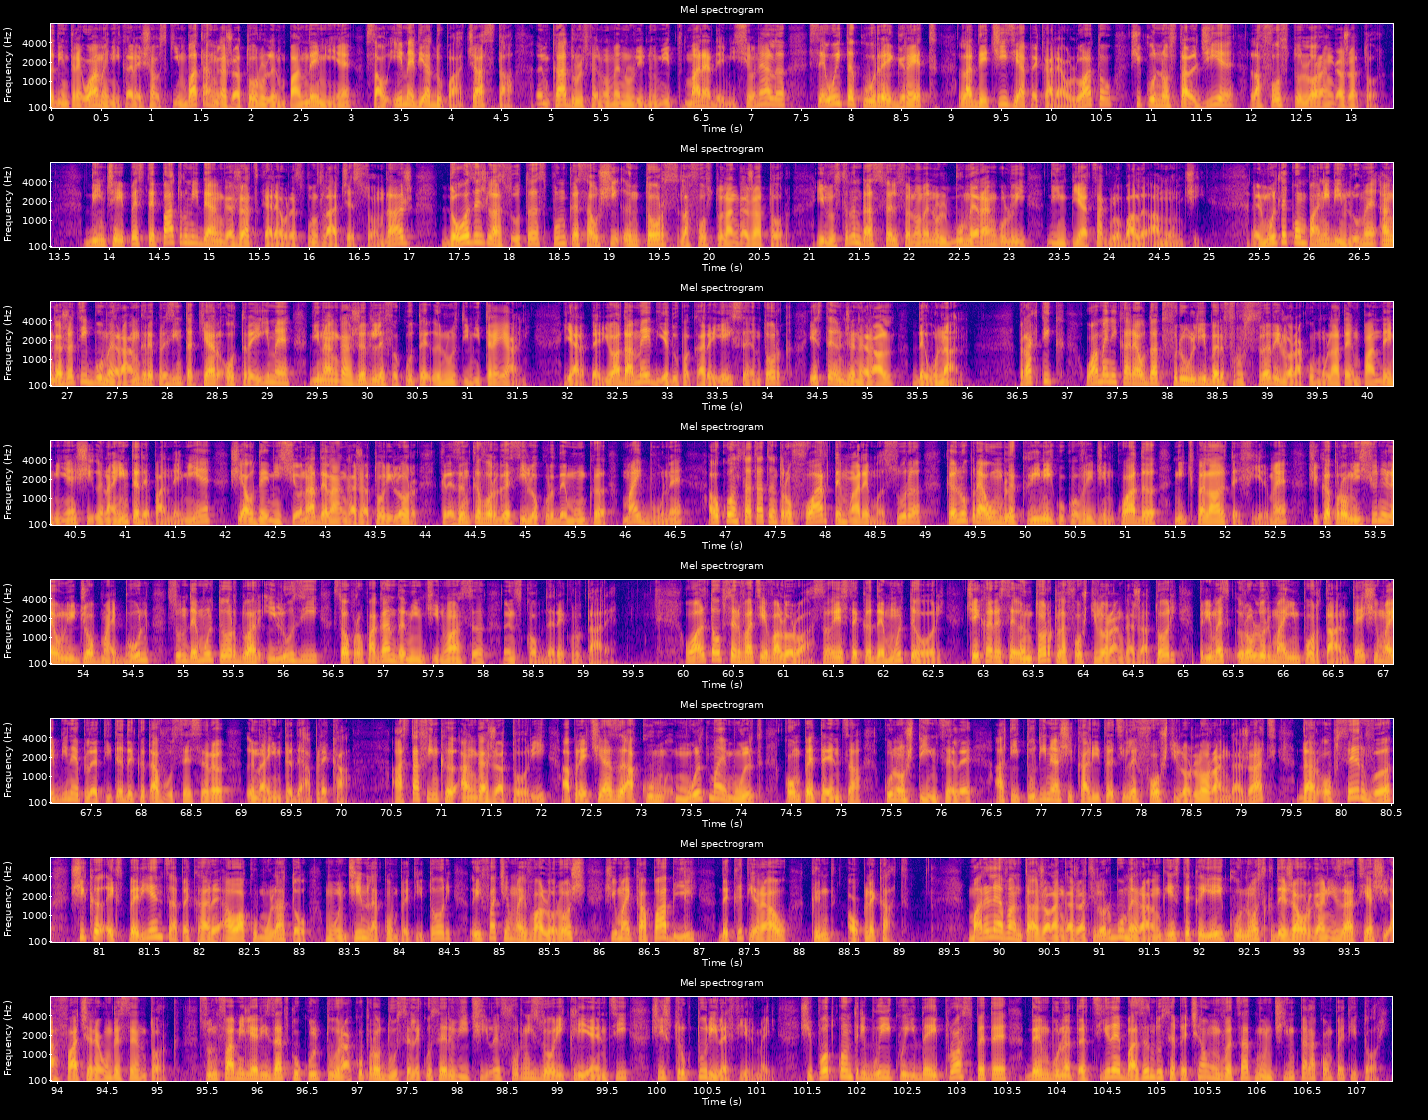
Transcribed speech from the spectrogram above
43% dintre oamenii care și-au schimbat angajatorul în pandemie sau imediat după aceasta, în cadrul fenomenului numit Marea Demisioneală, se uită cu regret la decizia pe care au luat-o și cu nostalgie la fostul lor angajator. Din cei peste 4.000 de angajați care au răspuns la acest sondaj, 20% spun că s-au și întors la fostul angajator, ilustrând astfel fenomenul bumerangului din piața globală a muncii. În multe companii din lume, angajații bumerang reprezintă chiar o treime din angajările făcute în ultimii trei ani, iar perioada medie după care ei se întorc este în general de un an. Practic, oamenii care au dat frâu liber frustrărilor acumulate în pandemie și înainte de pandemie și au demisionat de la angajatorii lor crezând că vor găsi locuri de muncă mai bune, au constatat într-o foarte mare măsură că nu prea umblă câinii cu covrigi în coadă nici pe la alte firme și că promisiunile unui job mai bun sunt de multe ori doar iluzii sau propagandă mincinoasă în scop de recrutare. O altă observație valoroasă este că de multe ori cei care se întorc la foștilor angajatori primesc roluri mai importante și mai bine plătite decât avuseseră înainte de a pleca. Asta fiindcă angajatorii apreciază acum mult mai mult competența, cunoștințele, atitudinea și calitățile foștilor lor angajați, dar observă și că experiența pe care au acumulat-o muncind la competitori îi face mai valoroși și mai capabili decât erau când au plecat. Marele avantaj al angajaților Boomerang este că ei cunosc deja organizația și afacerea unde se întorc. Sunt familiarizați cu cultura, cu produsele, cu serviciile, furnizorii, clienții și structurile firmei și pot contribui cu idei proaspete de îmbunătățire bazându-se pe ce au învățat muncind pe la competitori.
